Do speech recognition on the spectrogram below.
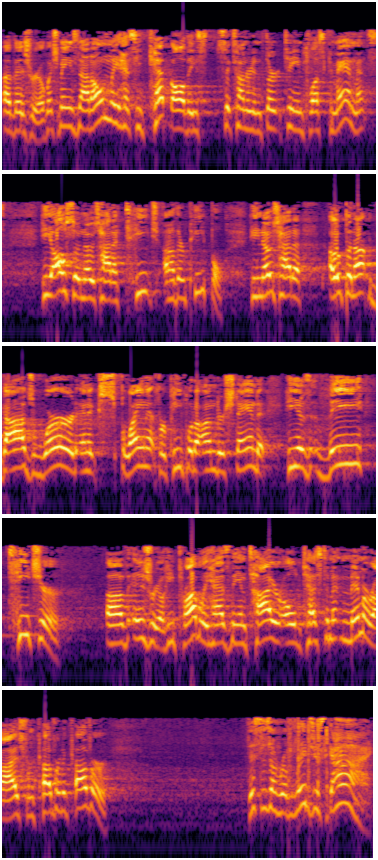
of Israel, which means not only has he kept all these 613 plus commandments, he also knows how to teach other people. He knows how to open up God's Word and explain it for people to understand it. He is the teacher of Israel. He probably has the entire Old Testament memorized from cover to cover. This is a religious guy.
